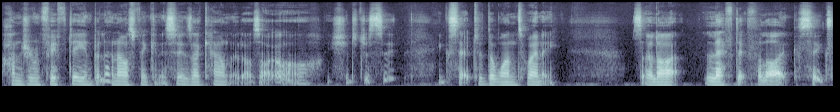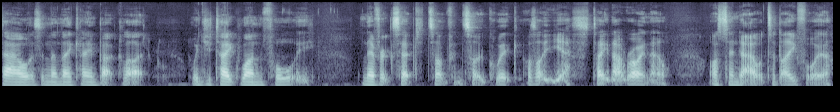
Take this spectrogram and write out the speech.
115. But then I was thinking, as soon as I counted, I was like, oh, you should have just accepted the 120. So like left it for like six hours, and then they came back like, would you take 140? never accepted something so quick. I was like, yes, take that right now. I'll send it out today for you.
